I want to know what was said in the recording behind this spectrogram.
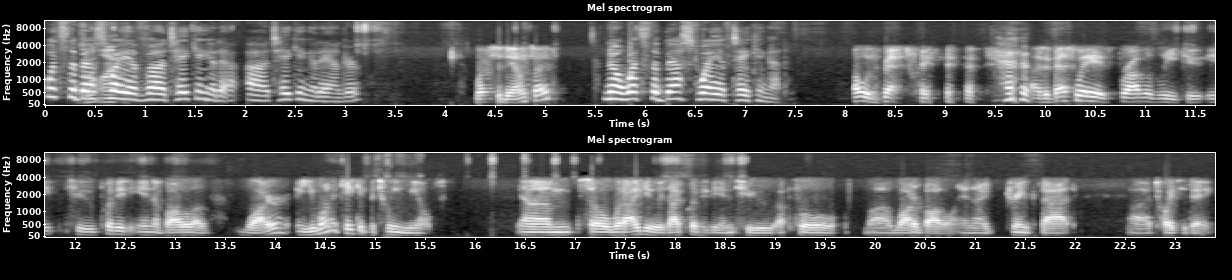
What's the best so way of uh, taking it? Uh, taking it, Andrew. What's the downside? No, what's the best way of taking it? Oh, the best way. uh, the best way is probably to to put it in a bottle of water. And You want to take it between meals. Um, so what I do is I put it into a full uh, water bottle and I drink that uh, twice a day.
